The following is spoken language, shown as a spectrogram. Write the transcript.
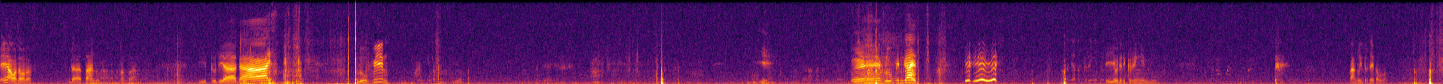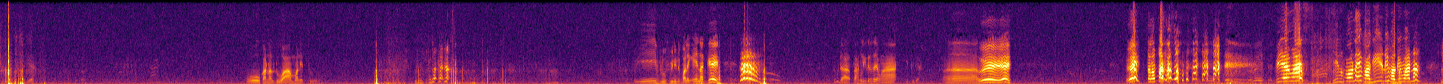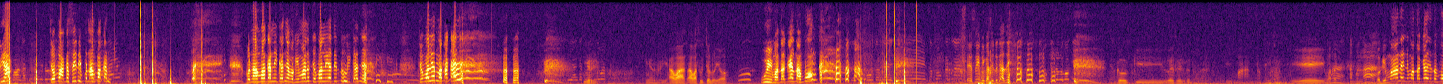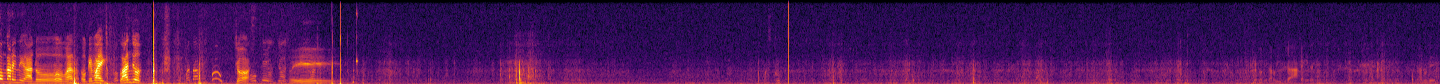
Eh awas awas awas. Sudah tahan dulu pelan pelan. Itu dia guys. Bluefin. Iya. Nanti aja. Ih. Eh bluefin guys. Iya udah dikeringin nih. Tangling terus kamu bang. Itu dia. Oh, kanal 2 aman itu. Wih, bluefin ini paling enak, ke. Sudah, tahan leader saya, Mak. Itu dia. Ah, weh, eh. Eh, terlepas langsung. Piye, Mas? Info nih pagi ini bagaimana? Lihat. Coba ke sini penampakan. Penampakan ikannya bagaimana? Coba lihat itu ikannya. Coba lihat mata kail. Ngeri. Ngeri. Awas, awas ucul lo yo. Wih, mata kail tak bongkar. eh sini kasih dekat sih. Gokil. Wes wes mantap. Ih, mata Bagaimana ini mata kail kita bongkar ini? Aduh, Mas. Oke, baik. Lanjut. Mantap. Jos. Oke, jos. Wih. Anu deh.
